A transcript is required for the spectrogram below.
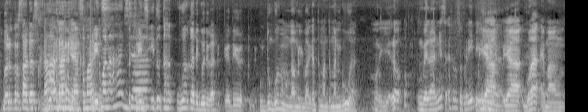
Baru tersadar sekarang ya. Kemarin ke mana aja? Screens itu tak gue kata gue tuh kan. Kata gue, Untung gue nggak nggak melibatkan teman-teman gue. Oh iya lo pembelaannya se- seperti itu ya. ya ya gue emang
